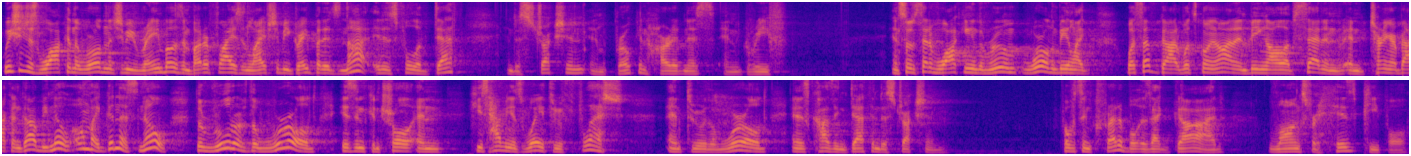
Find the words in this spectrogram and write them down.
we should just walk in the world and it should be rainbows and butterflies and life should be great, but it's not. It is full of death and destruction and brokenheartedness and grief. And so instead of walking in the room, world and being like, What's up, God? What's going on? and being all upset and, and turning our back on God, we know, Oh my goodness, no. The ruler of the world is in control and he's having his way through flesh and through the world and is causing death and destruction. But what's incredible is that God longs for his people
